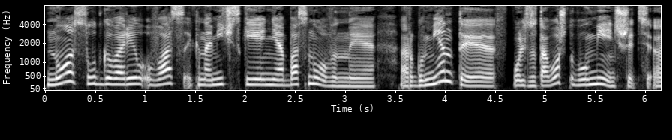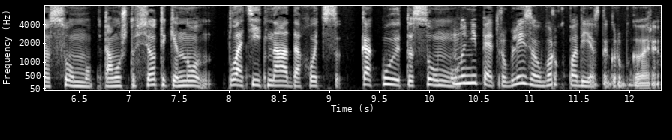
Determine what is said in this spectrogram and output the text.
но суд говорил, у вас экономически необоснованные аргументы в пользу того, чтобы уменьшить э, сумму, потому что все-таки ну, платить надо хоть какую-то сумму. Ну, не 5 рублей за уборку подъезда, грубо говоря.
